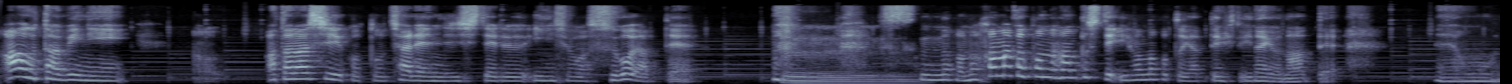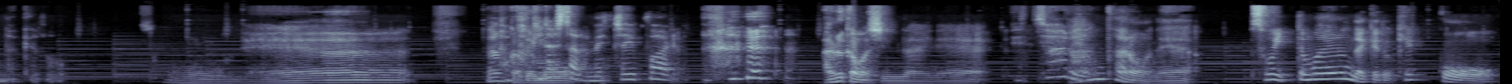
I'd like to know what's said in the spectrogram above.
会うたびに、新しいことをチャレンジしてる印象がすごいあって、うん。なんかなかなかこんな半年でいろんなことやってる人いないよなって、ね、思うんだけど。そうね。なんかでも書き出、したらめっちゃいっぱいあるよ。あるかもしんないね。めっちゃあるよ。なんだろうね。そう言ってもらえるんだけど、結構、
